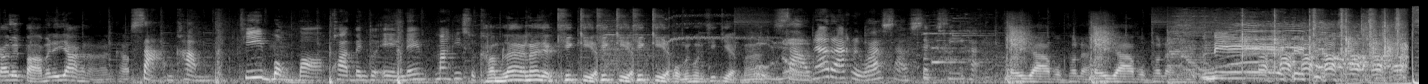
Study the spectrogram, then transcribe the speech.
การเป็นป่าไม่ได้ยากขนาดนั้นครับสามคำที่บ่งบอกความเป็นตัวเองได้มากที่สุดคำแรกน่าจะขี้เกียจขี้เกียจขี้เกียจผมเป็นคนขี้เกียจมาก สาวน่ารักหรือว่าสาวเซ็กซี่ค่ะภรรยาผมเท่านั้นภรรยาผมเท่านั้นครับนี่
